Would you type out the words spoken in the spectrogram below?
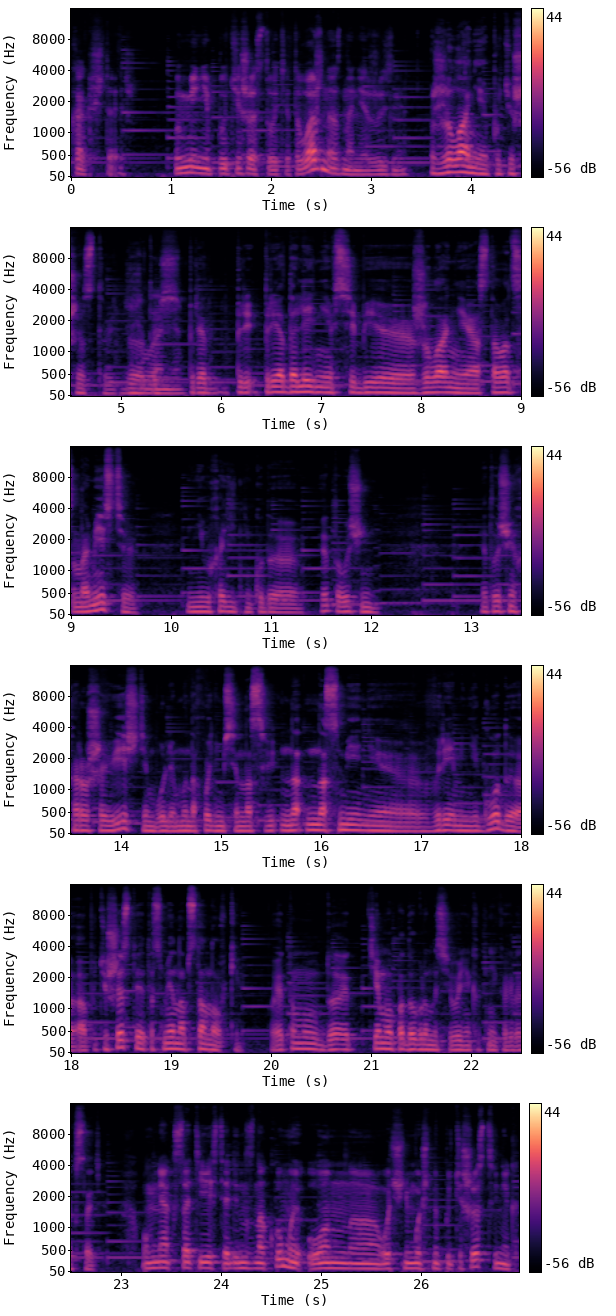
Как считаешь? Умение путешествовать это важное знание жизни? Желание путешествовать, да. То Желание. есть пре- пре- преодоление в себе желания оставаться на месте и не выходить никуда. Это очень, это очень хорошая вещь, тем более мы находимся на, сви- на, на смене времени года, а путешествие это смена обстановки. Поэтому, да, эта тема подобрана сегодня как никогда, кстати. У меня, кстати, есть один знакомый, он э, очень мощный путешественник.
